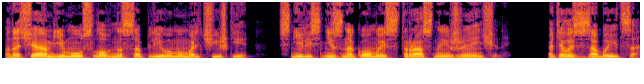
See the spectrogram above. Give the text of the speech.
По ночам ему, словно сопливому мальчишке, снились незнакомые страстные женщины. Хотелось забыться,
